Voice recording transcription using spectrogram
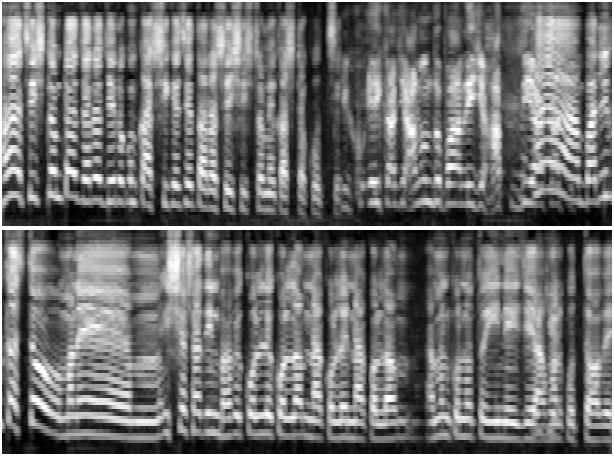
হ্যাঁ সিস্টেমটা যারা যেরকম কাজ শিখেছে তারা সেই সিস্টেমে কাজটা করছে। এই- কাজে আনন্দ পান এই যে হাত দিয়ে হ্যাঁ বাড়ির কাজ তো মানে উম, ইচ্ছা করলে করলাম না করলে না করলাম এমন কোনো তো ই নেই যে আমার করতে হবে।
